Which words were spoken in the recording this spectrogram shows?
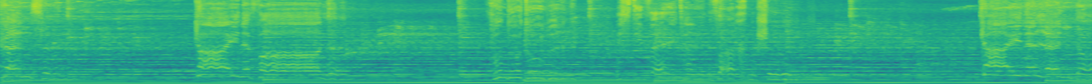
Grenzen, keine Fahnen. Von dort oben ist die Welt einfach nur schön. Keine Länder,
